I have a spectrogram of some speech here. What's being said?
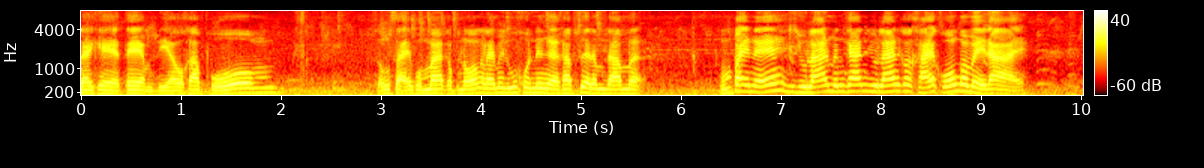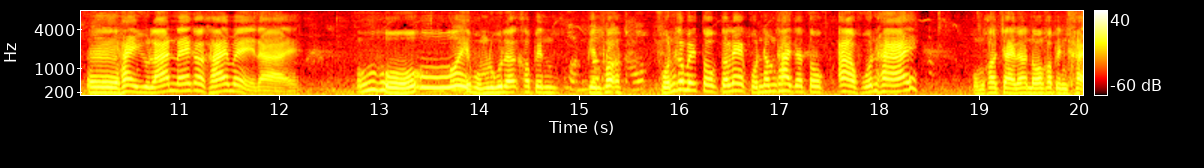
ได้แค่แต้มเดียวครับ ผมสงสัยผมมากับน้องอะไรไม่รู้คนหนึงอะครับ เสื้อดำๆอะผมไปไหน อยู่ร้านเหมือนกันอยู่ร้านก็ขายของก็ไม่ได้ เออให้อยู่ร้านไหนก็ขายไม่ได้ โอ้โหผมรู้แล้วเขาเป็นเป็นเพราะฝนก็ไม่ตกตอนแรกฝนทำท่าจะตกอ้าวฝนหาย ผมเข้าใจแล้วน้องเขาเป็นใคร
